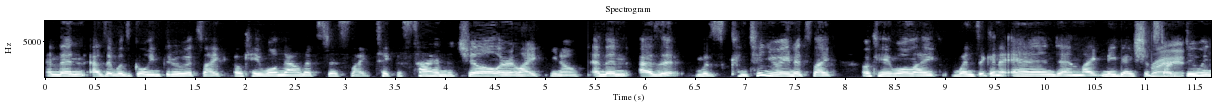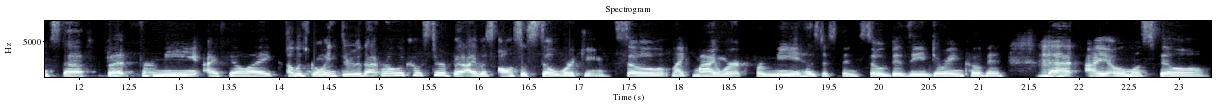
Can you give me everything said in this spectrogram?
And then as it was going through, it's like, okay, well now let's just like take this time to chill, or like you know. And then as it was continuing, it's like, okay, well, like, when's it going to end? And like, maybe I should right. start doing stuff. But for me, I feel like I was going through that roller coaster, but I was also still working. So, like, my work for me has just been so busy during COVID mm-hmm. that I almost feel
